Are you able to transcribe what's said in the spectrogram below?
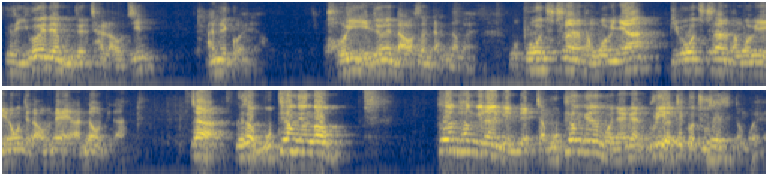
그래서 이거에 대한 문제는 잘 나오진 않을 거예요. 거의 예전에 나왔었는데 안 나와요. 뭐 보건 추출하는 방법이냐, 비보건 추출하는 방법이냐 이런 것들이 나오는데 안 나옵니다. 자, 그래서 모평균과 소원평균이라는 게 있는데, 자, 모평균은 뭐냐면, 우리 여태껏 조사했었던 거예요.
